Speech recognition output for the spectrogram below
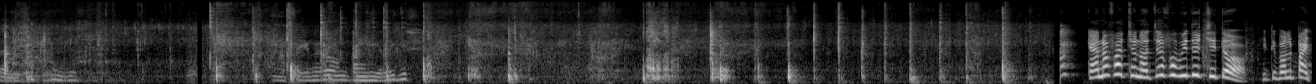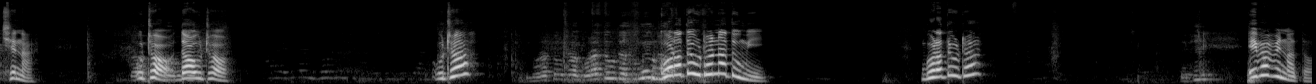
ডালি মাছটা কেন পাচ্ছ না? যে ফুবি দিচ্ছি তো। হিতি বলে পাচ্ছে না। উঠো দাও উঠো। উঠো। ঘোড়াতে উঠো না তুমি। ঘোড়াতে উঠো। এইভাবে না তো।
